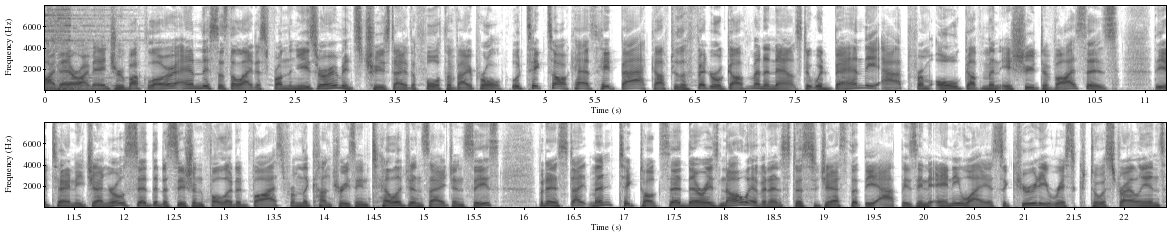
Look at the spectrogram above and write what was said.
Hi there, I'm Andrew Bucklow, and this is the latest from the newsroom. It's Tuesday, the 4th of April. Well, TikTok has hit back after the federal government announced it would ban the app from all government issued devices. The Attorney General said the decision followed advice from the country's intelligence agencies, but in a statement, TikTok said there is no evidence to suggest that the app is in any way a security risk to Australians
